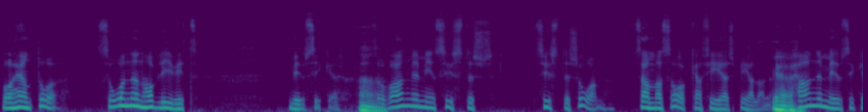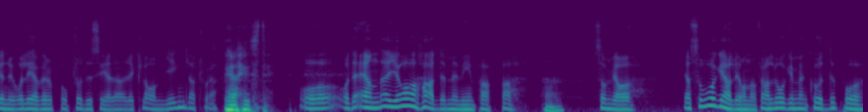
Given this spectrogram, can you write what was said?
Vad har hänt då? Sonen har blivit musiker. Ah. Så var han med min systers systerson. Samma sak, kaféer spelade. Ja. Han är musiker nu och lever på att producera reklamjinglar tror jag. Ja, just det. Och, och det enda jag hade med min pappa Ja. som jag... Jag såg aldrig honom för han låg ju med en kudde på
